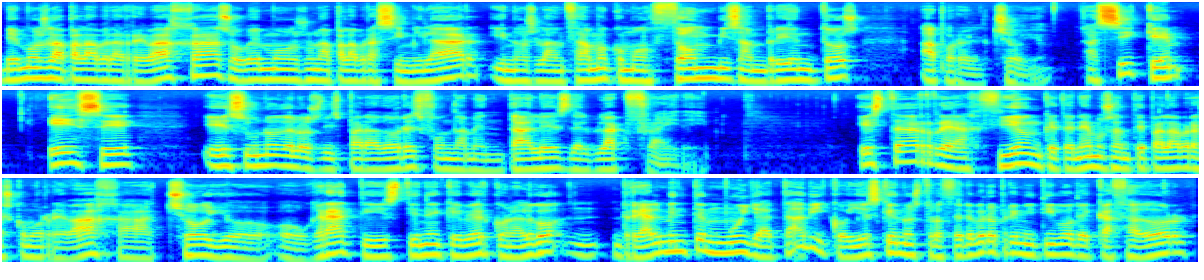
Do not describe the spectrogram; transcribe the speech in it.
vemos la palabra rebajas o vemos una palabra similar y nos lanzamos como zombies hambrientos a por el chollo. Así que ese es uno de los disparadores fundamentales del Black Friday. Esta reacción que tenemos ante palabras como rebaja, chollo o gratis tiene que ver con algo realmente muy atávico y es que nuestro cerebro primitivo de cazador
